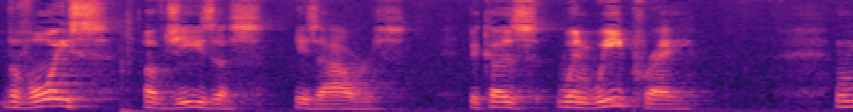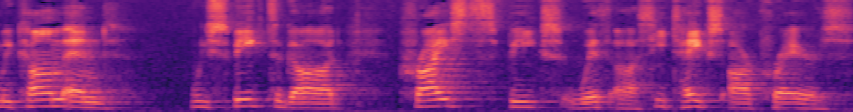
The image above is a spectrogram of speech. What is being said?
The voice of Jesus is ours because when we pray, when we come and we speak to God, Christ speaks with us. He takes our prayers.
